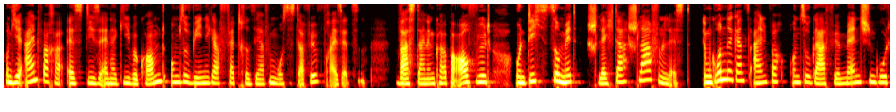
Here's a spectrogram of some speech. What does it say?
Und je einfacher es diese Energie bekommt, umso weniger Fettreserven muss es dafür freisetzen, was deinen Körper aufwühlt und dich somit schlechter schlafen lässt. Im Grunde ganz einfach und sogar für Menschen gut,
